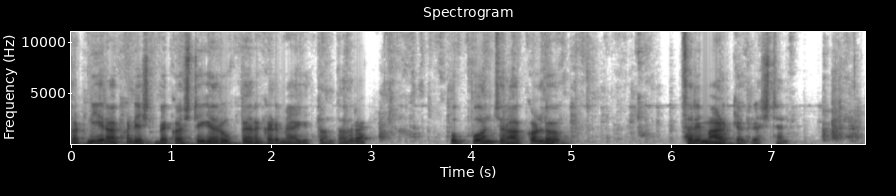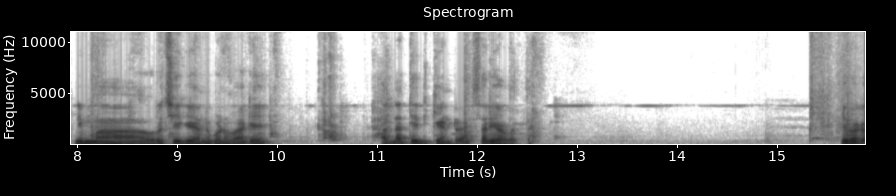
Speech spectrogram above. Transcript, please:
ತೊಟ್ಟು ನೀರು ಹಾಕ್ಕೊಂಡು ಎಷ್ಟು ಬೇಕೋ ಅಷ್ಟು. ಈಗ ಯಾರು ಉಪ್ಪು ಏನಾರು ಕಡಿಮೆ ಆಗಿತ್ತು ಅಂತಂದರೆ ಉಪ್ಪು ಒಂಚೂರು ಹಾಕ್ಕೊಂಡು ಸರಿ ಮಾಡ್ಕೊಳ್ರಿ ಅಷ್ಟೇ. ನಿಮ್ಮ ರುಚಿಗೆ ಅನುಗುಣವಾಗಿ ಅದನ್ನ ತಿದ್ಕೊಂಡ್ರೆ ಸರಿ ಹೋಗುತ್ತೆ. ಇವಾಗ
